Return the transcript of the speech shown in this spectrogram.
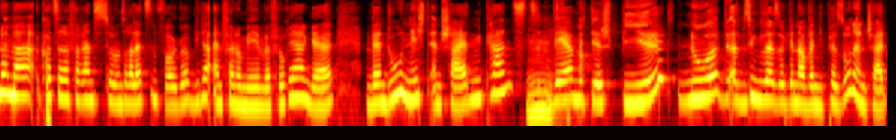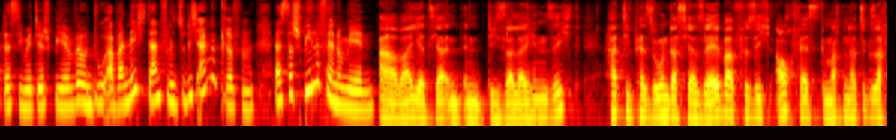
nochmal kurze Referenz zu unserer letzten Folge, wieder ein Phänomen bei Florian Gell. Wenn du nicht entscheiden kannst, wer mit dir spielt, nur, du- also beziehungsweise genau, wenn die Person entscheidet, dass sie mit dir spielen will und du aber nicht, dann fühlst du dich angegriffen. Das ist das Spielephänomen. Aber jetzt ja in, in dieserlei Hinsicht hat die Person das ja selber für sich auch festgemacht und hat so gesagt,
